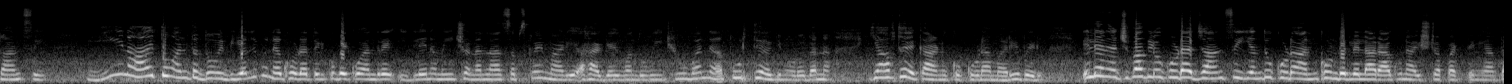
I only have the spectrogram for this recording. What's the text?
ಝಾನ್ಸಿ? ಏನಾಯಿತು ಅಂಥದ್ದು ಇದು ಎಲ್ಲವನ್ನ ಕೂಡ ತಿಳ್ಕೊಬೇಕು ಅಂದರೆ ಈಗಲೇ ನಮ್ಮ ಈ ಚಾನಲ್ನ ಸಬ್ಸ್ಕ್ರೈಬ್ ಮಾಡಿ, ಹಾಗೆ ಒಂದು ವಿಡಿಯೋವನ್ನು ಪೂರ್ತಿಯಾಗಿ ನೋಡೋದನ್ನು ಯಾವುದೇ ಕಾರಣಕ್ಕೂ ಕೂಡ ಮರಿಬೇಡಿ. ಇಲ್ಲೇ ನಿಜವಾಗ್ಲೂ ಕೂಡ ಜಾನ್ಸಿ ಎಂದೂ ಕೂಡ ಅನ್ಕೊಂಡಿರ್ಲಿಲ್ಲ ರಾಘುನ ಇಷ್ಟಪಡ್ತೀನಿ ಅಂತ.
